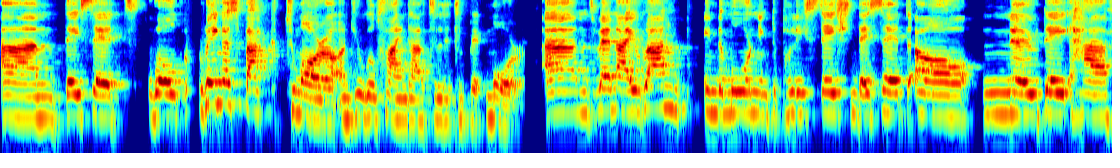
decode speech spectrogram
And they said, Well, ring us back tomorrow and you will find out a little bit more. And when I rang in the morning the police station, they said, Oh, no, they have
